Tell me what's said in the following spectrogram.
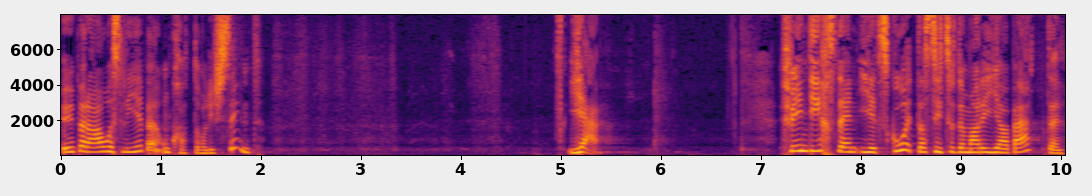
über alles lieben und katholisch sind. Ja. Finde ich es denn jetzt gut, dass sie zu der Maria beten?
